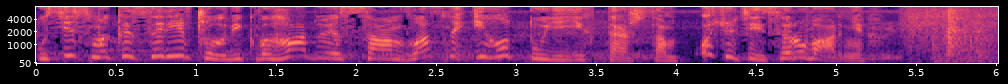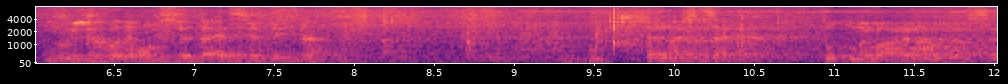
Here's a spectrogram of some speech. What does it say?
Усі смаки сирів чоловік вигадує сам, власне, і готує їх теж сам. Ось у цій сироварні. Ну і заходимо в святая святих, так? Це наш цех. Тут ми варимо сир.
